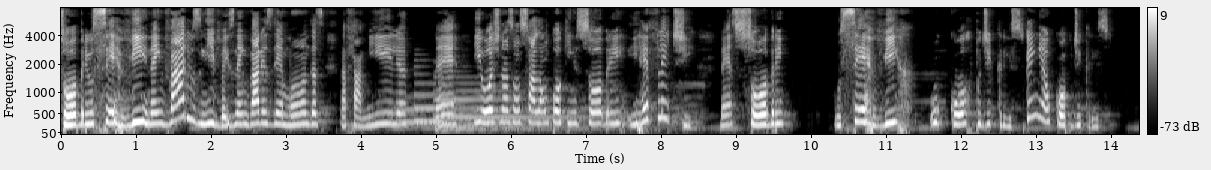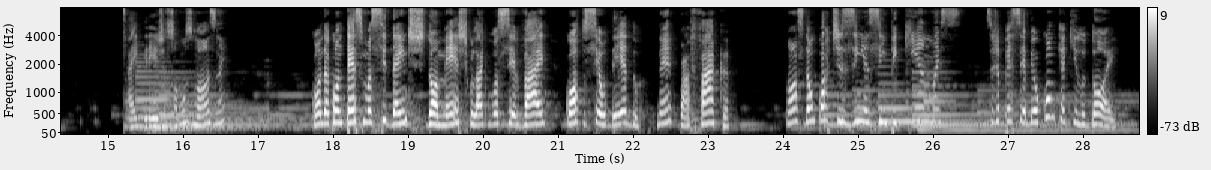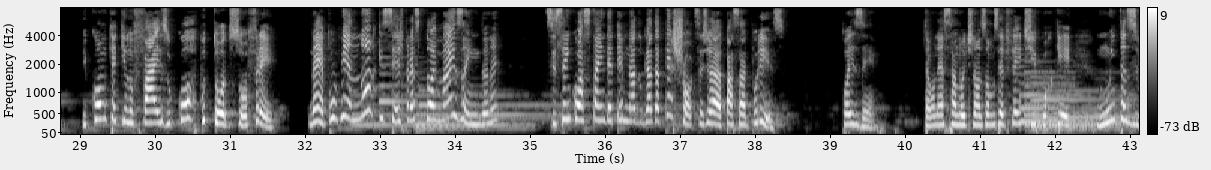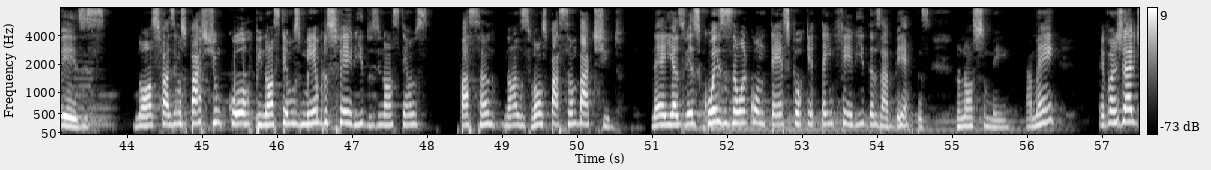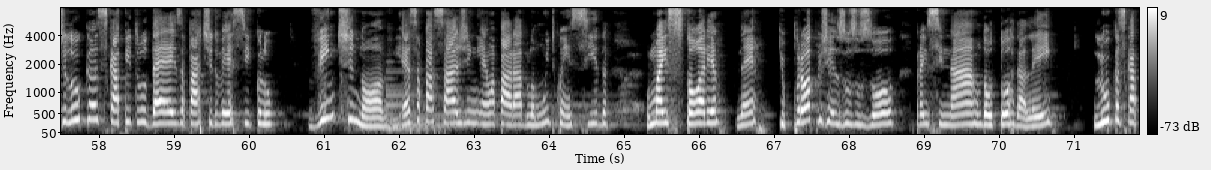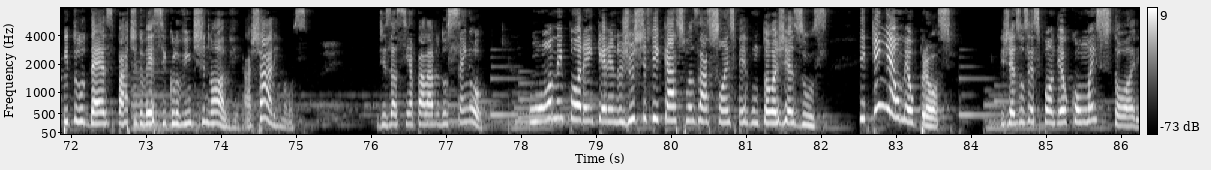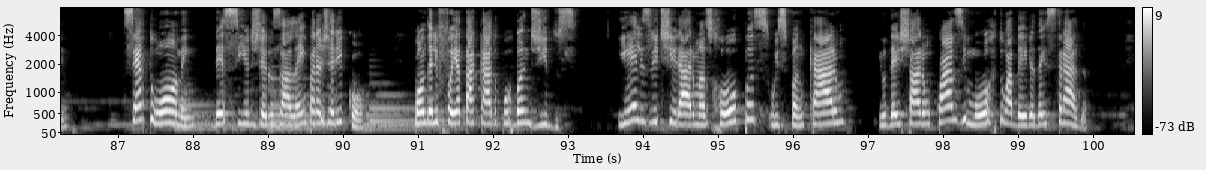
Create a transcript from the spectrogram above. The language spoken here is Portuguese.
Sobre o servir, né, em vários níveis, né, em várias demandas na família, né? E hoje nós vamos falar um pouquinho sobre e refletir, né, sobre o servir o corpo de Cristo. Quem é o corpo de Cristo? A igreja somos nós, né? Quando acontece um acidente doméstico lá que você vai, corta o seu dedo, né, com a faca, nossa, dá um cortezinho assim pequeno, mas você já percebeu como que aquilo dói? E como que aquilo faz o corpo todo sofrer? Né? Por menor que seja, parece que dói mais ainda, né? Se você encostar em determinado lugar, dá até choque. Vocês já passaram por isso? Pois é. Então, nessa noite, nós vamos refletir, porque muitas vezes nós fazemos parte de um corpo e nós temos membros feridos e nós temos passando, nós vamos passando batido. Né? E às vezes coisas não acontecem porque tem feridas abertas no nosso meio. Amém? Evangelho de Lucas, capítulo 10, a partir do versículo 29. Essa passagem é uma parábola muito conhecida, uma história, né, que o próprio Jesus usou para ensinar um doutor da lei. Lucas, capítulo 10, a partir do versículo 29. Acharam, irmãos? Diz assim a palavra do Senhor. O homem, porém, querendo justificar suas ações, perguntou a Jesus: E quem é o meu próximo? E Jesus respondeu com uma história. Certo homem descia de Jerusalém para Jericó, quando ele foi atacado por bandidos. E eles lhe tiraram as roupas, o espancaram e o deixaram quase morto à beira da estrada.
